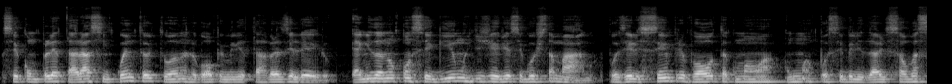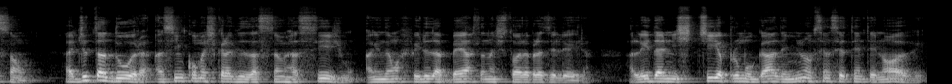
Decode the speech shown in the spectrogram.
se completará 58 anos do golpe militar brasileiro e ainda não conseguimos digerir esse gosto amargo, pois ele sempre volta com uma, uma possibilidade de salvação. A ditadura, assim como a escravização e racismo, ainda é uma ferida aberta na história brasileira. A lei da anistia, promulgada em 1979,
